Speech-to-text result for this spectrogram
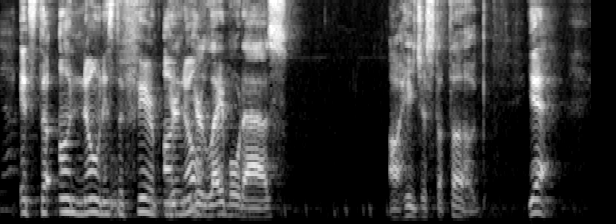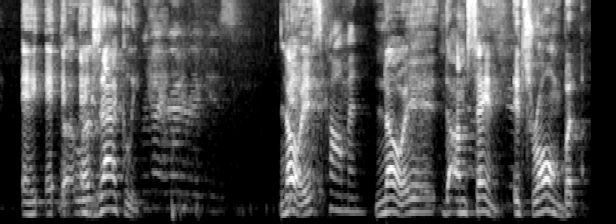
Yep. It's the unknown. It's the fear of unknown. You're, you're labeled as, oh, he's just a thug. Yeah, a, a, exactly. no, it's common. No, it, I'm saying it's wrong, but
